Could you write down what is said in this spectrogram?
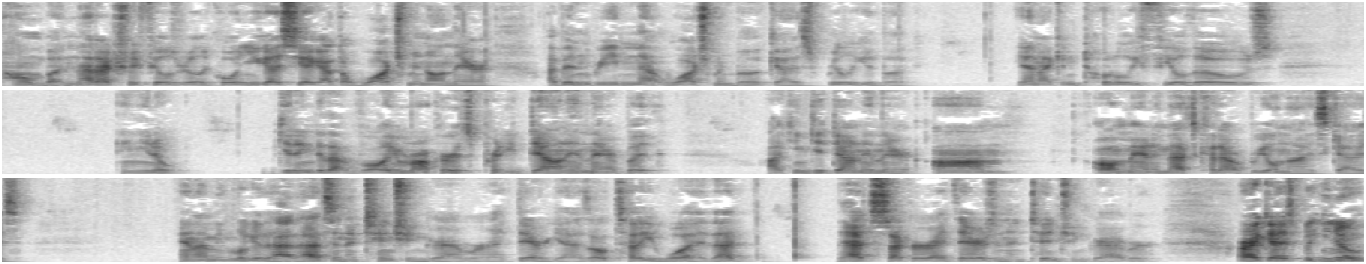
home button. That actually feels really cool. And you guys see I got the Watchmen on there. I've been reading that Watchmen book, guys. Really good book. Yeah, and I can totally feel those. And you know, getting to that volume rocker, it's pretty down in there, but I can get down in there. Um, oh man, and that's cut out real nice, guys. And I mean, look at that. That's an attention grabber right there, guys. I'll tell you what, that that sucker right there is an attention grabber. Alright, guys, but you know,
